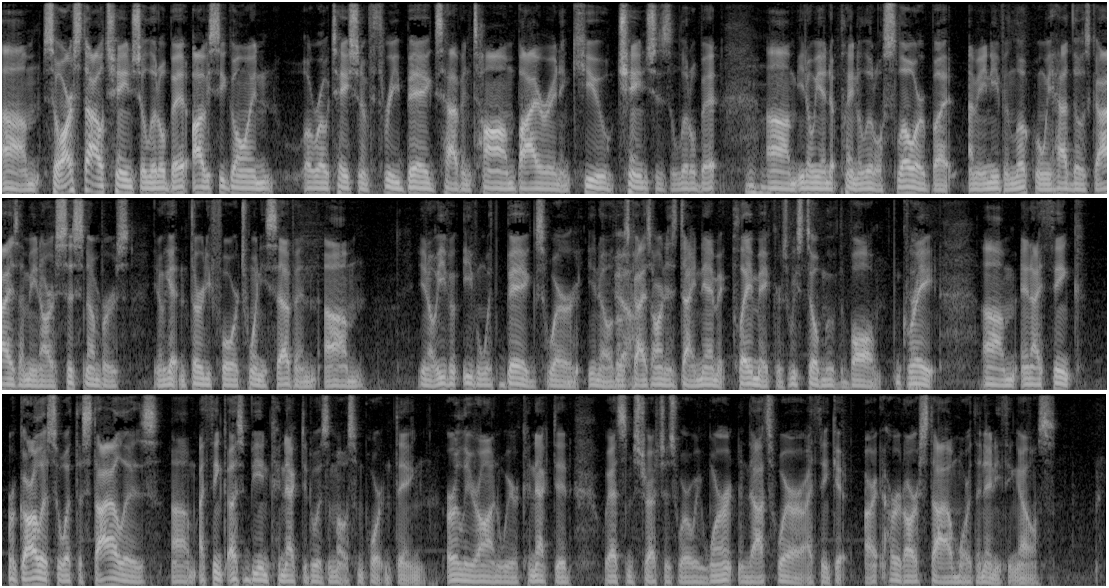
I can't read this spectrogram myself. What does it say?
Um, so our style changed a little bit. Obviously, going a rotation of three bigs, having Tom, Byron, and Q changes a little bit. Um, you know, we end up playing a little slower, but I mean, even look when we had those guys. I mean, our assist numbers, you know, getting 34, 27. Um, you know, even even with bigs, where you know those Yeah. guys aren't as dynamic playmakers, we still move the ball great. Um, and I think, regardless of what the style is, um, I think us being connected was the most important thing. Earlier on, we were connected. We had some stretches where we weren't, and that's where I think it hurt our style more than anything else.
